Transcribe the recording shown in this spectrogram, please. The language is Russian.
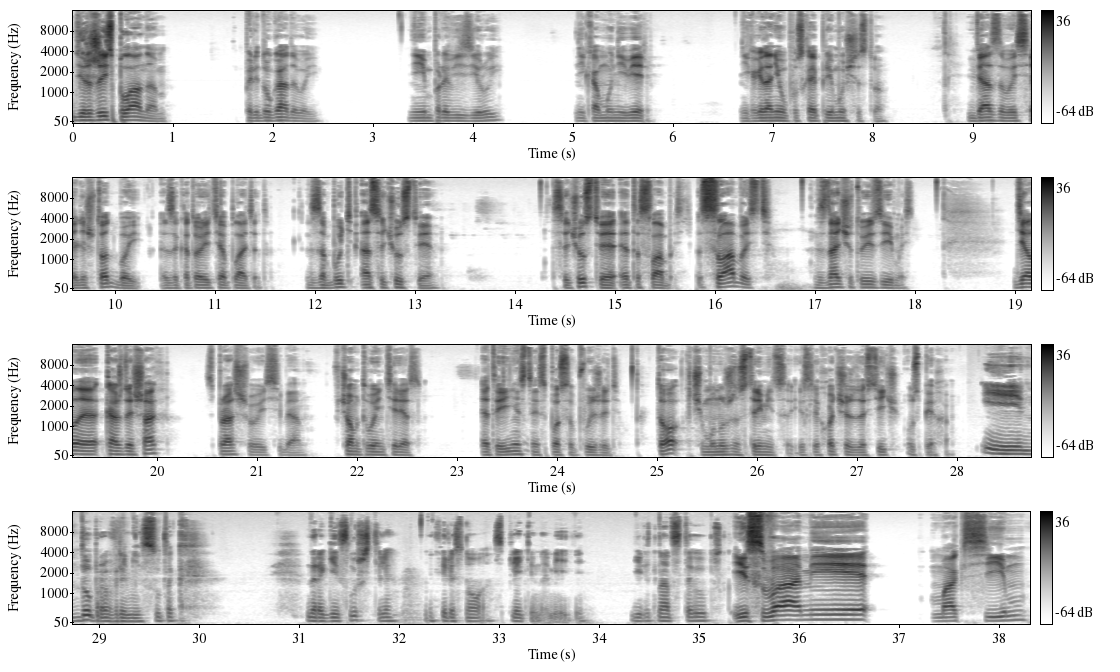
Держись плана. Предугадывай. Не импровизируй. Никому не верь. Никогда не упускай преимущество. Ввязывайся лишь в тот бой, за который тебя платят. Забудь о сочувствии. Сочувствие — это слабость. Слабость значит уязвимость. Делая каждый шаг, спрашивай себя, в чем твой интерес. Это единственный способ выжить. То, к чему нужно стремиться, если хочешь достичь успеха. И доброго времени суток, дорогие слушатели. В эфире снова «Сплетни на меди». 19 выпуск. И с вами Максим.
